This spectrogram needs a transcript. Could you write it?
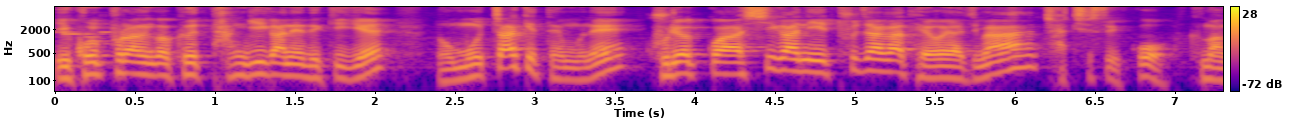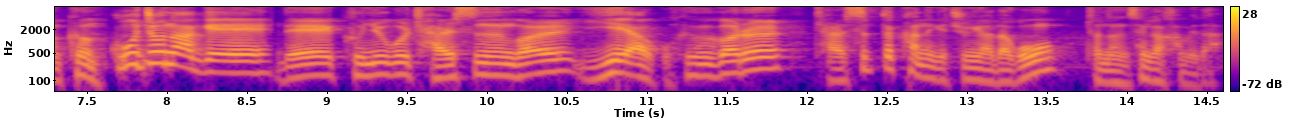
이 골프라는 거 그 단기간에 느끼기에 너무 짧기 때문에 구력과 시간이 투자가 되어야지만 잘 칠 수 있고 그만큼 꾸준하게 내 근육을 잘 쓰는 걸 이해하고 그거를 잘 습득하는 게 중요하다고 저는 생각합니다.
